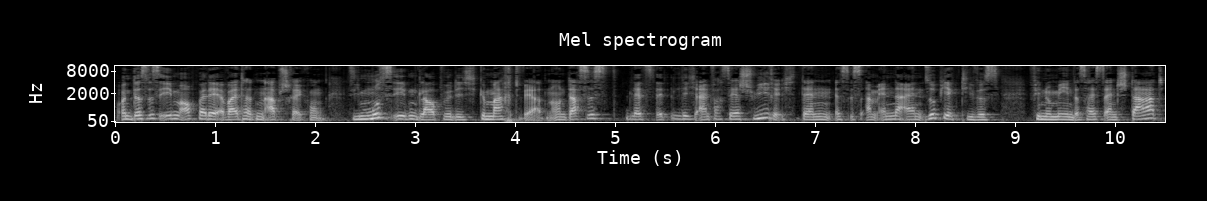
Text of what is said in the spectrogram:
Und das ist eben auch bei der erweiterten Abschreckung. Sie muss eben glaubwürdig gemacht werden. Und das ist letztendlich einfach sehr schwierig, denn es ist am Ende ein subjektives Phänomen. Das heißt, ein Staat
